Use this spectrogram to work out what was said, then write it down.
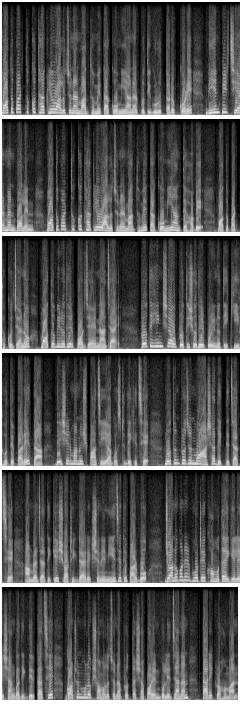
মতপার্থক্য থাকলেও আলোচনার মাধ্যমে তা কমিয়ে আনার প্রতি গুরুত্বারোপ করে বিএনপির চেয়ারম্যান বলেন, মতপার্থক্য থাকলেও আলোচনার মাধ্যমে তা কমিয়ে আনতে হবে। মতপার্থক্য যেন মতবিরোধের পর্যায়ে না যায়। প্রতিহিংসা ও প্রতিশোধের পরিণতি কি হতে পারে তা দেশের মানুষ পাঁচই আগস্ট দেখেছে। নতুন প্রজন্ম আশা দেখতে চাচ্ছে। আমরা জাতিকে সঠিক ডাইরেকশনে নিয়ে যেতে পারব। জনগণের ভোটে ক্ষমতায় গেলে সাংবাদিকদের কাছে গঠনমূলক সমালোচনা প্রত্যাশা করেন বলে জানান তারেক রহমান।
